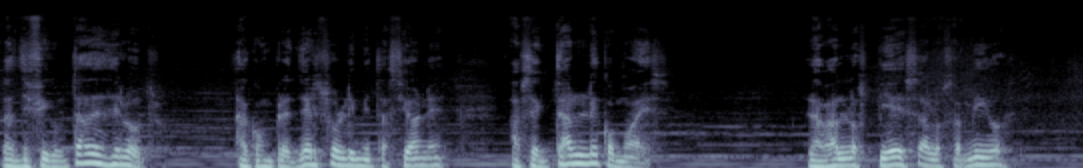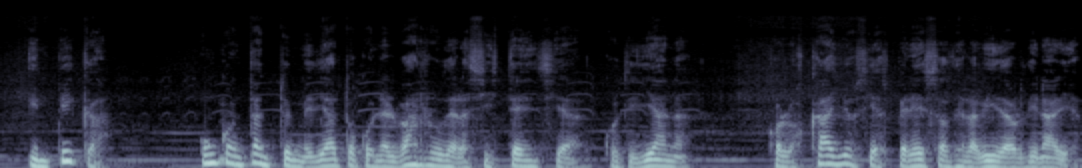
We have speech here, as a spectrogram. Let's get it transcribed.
las dificultades del otro, a comprender sus limitaciones, aceptarle como es. Lavar los pies a los amigos implica un contacto inmediato con el barro de la existencia cotidiana, con los callos y asperezas de la vida ordinaria.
